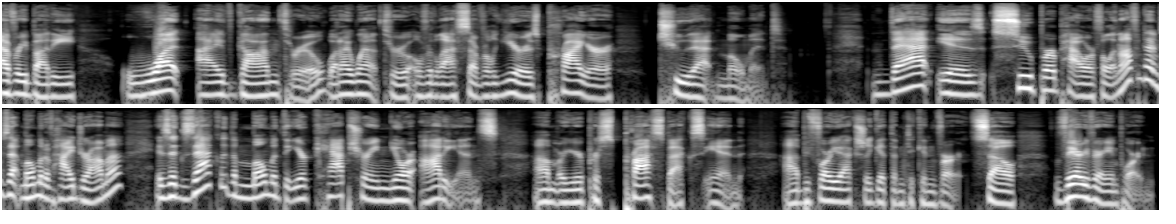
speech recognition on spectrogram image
everybody what I've gone through, what I went through over the last several years prior to that moment that is super powerful. And oftentimes, that moment of high drama is exactly the moment that you're capturing your audience um, or your pros- prospects in uh, before you actually get them to convert. So, very, very important.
